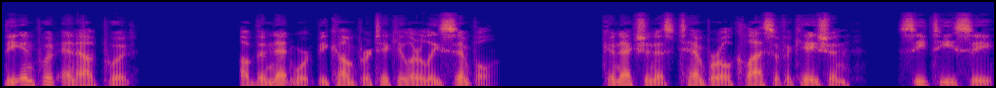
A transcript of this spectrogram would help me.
The input and output of the network become particularly simple. Connectionist temporal classification, CTC,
